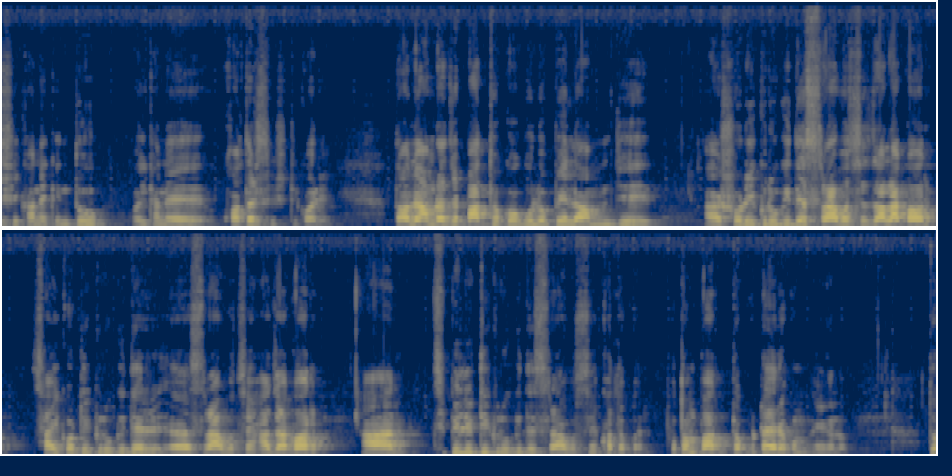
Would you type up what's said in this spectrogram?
সেখানে কিন্তু ওইখানে ক্ষতের সৃষ্টি করে। তাহলে আমরা যে পার্থক্যগুলো পেলাম যে শরিক রুগীদের স্রাব হচ্ছে জ্বালাকর, সাইকোটিক রুগীদের স্রাব হচ্ছে হাজাকর, আর সিপিলিটিক রুগীদের স্রাব হচ্ছে ক্ষতকর। প্রথম পার্থক্যটা এরকম হয়ে গেল। তো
